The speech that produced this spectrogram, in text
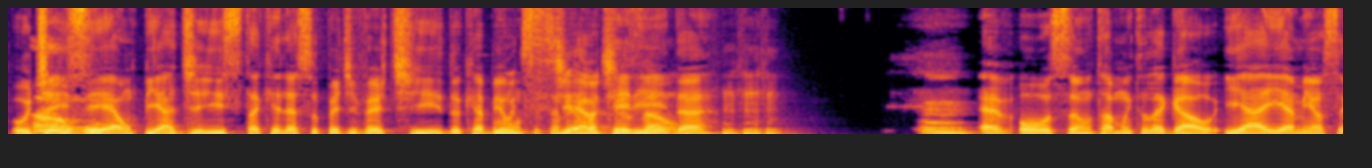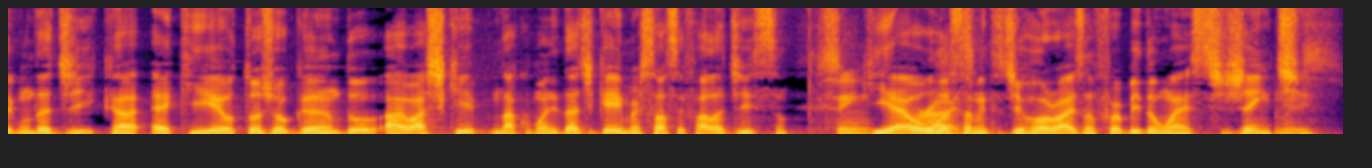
o Jay-Z é um piadista, que ele é super divertido, que a Beyoncé também é é uma querida. Hum. É, ouçam, tá muito legal. E aí, a minha segunda dica é que eu tô jogando. Ah, eu acho que na comunidade gamer só se fala disso. Sim. Que é o Horizon. lançamento de Horizon Forbidden West. Gente, Isso.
